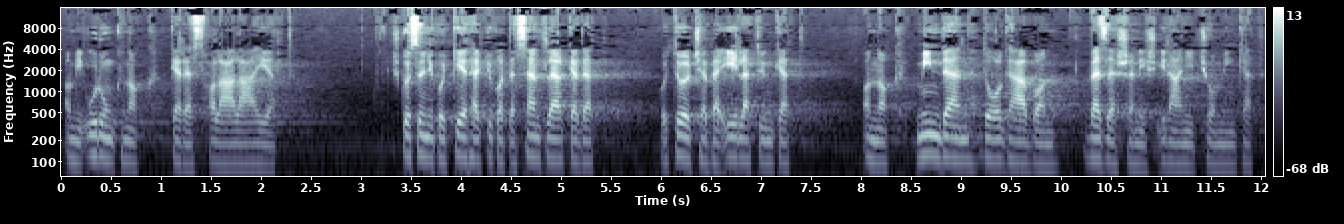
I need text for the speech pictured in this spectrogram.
ami Urunknak kereszt haláláért. És köszönjük, hogy kérhetjük a Te szent lelkedet, hogy töltse be életünket, annak minden dolgában vezessen és irányítson minket.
